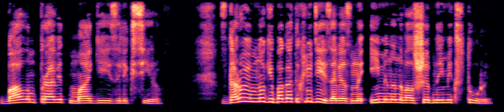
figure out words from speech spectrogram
Балом правит магия из эликсиров. Здоровье многих богатых людей завязано именно на волшебные микстуры.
